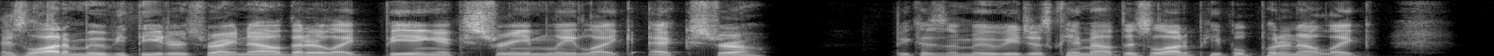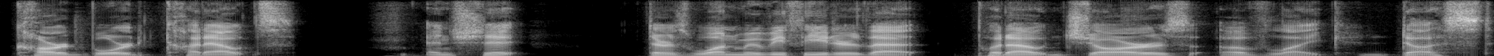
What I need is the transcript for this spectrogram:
there's a lot of movie theaters right now that are like being extremely like extra because the movie just came out. There's a lot of people putting out like cardboard cutouts and shit. There's one movie theater that put out jars of like dust.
